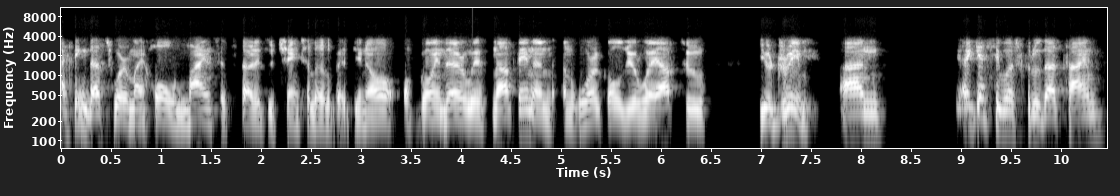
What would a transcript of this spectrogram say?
I think that's where my whole mindset started to change a little bit, you know, of going there with nothing and, and work all your way up to your dream. And I guess it was through that time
